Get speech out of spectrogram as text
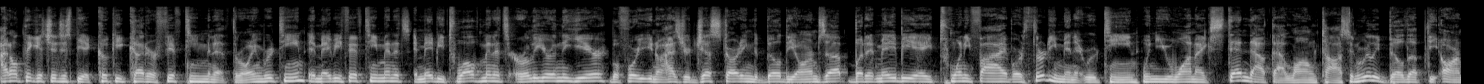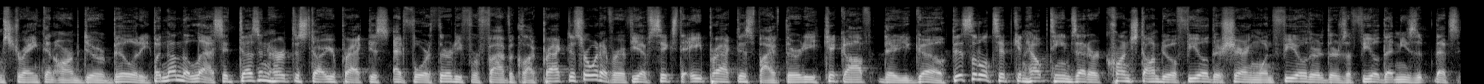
I don't think it should just be a cookie cutter 15 minute throwing routine. It may be 15 minutes, it may be 12 minutes earlier in the year before you know, as you're just starting to build the arms up, but it may be a 25 or 30 minute routine when you want to extend out that long toss and really build up the arm strength and arm durability. But nonetheless, it doesn't hurt to start your practice at 4:30 for five o'clock practice or whatever. If you have six to eight practice, 5:30 kickoff, there you go. This little tip can help teams that are crunched onto a field. They're sharing one field, or there's a field that needs that's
